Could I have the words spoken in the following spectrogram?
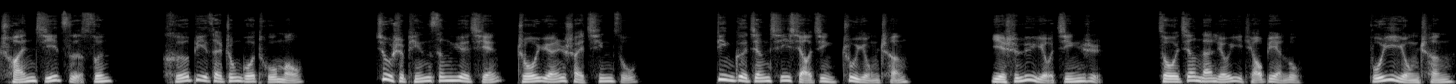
传及子孙。何必在中国图谋？就是贫僧月前着元帅亲族，定个将妻小径住永城，也是虑有今日。走江南留一条便路，不意永城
